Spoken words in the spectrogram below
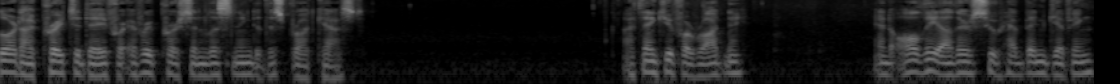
Lord, I pray today for every person listening to this broadcast. I thank you for Rodney and all the others who have been giving.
